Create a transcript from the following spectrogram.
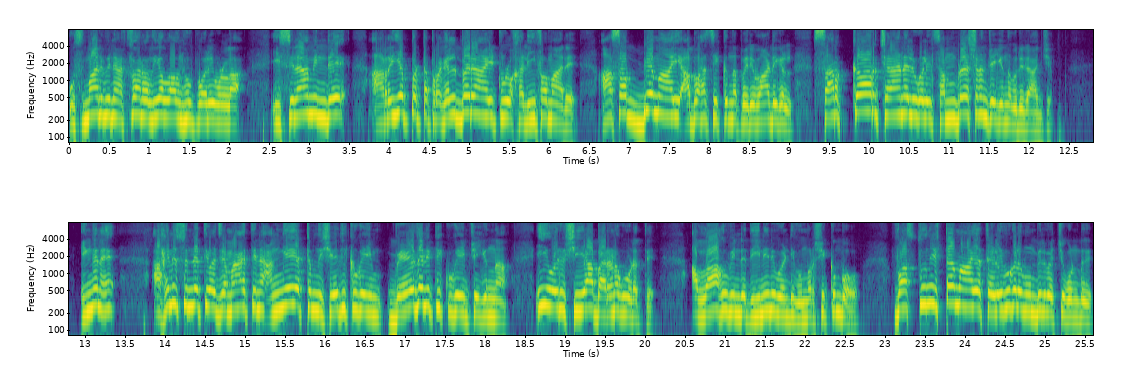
ഉസ്മാൻ ബിൻ അഫ്ഫാൻ അലി അള്ളാഹു പോലെയുള്ള ഇസ്ലാമിന്റെ അറിയപ്പെട്ട പ്രഗത്ഭരായിട്ടുള്ള ഖലീഫമാരെ അസഭ്യമായി അപഹസിക്കുന്ന പരിപാടികൾ സർക്കാർ ചാനലുകളിൽ സംപ്രേഷണം ചെയ്യുന്ന ഒരു രാജ്യം. ഇങ്ങനെ അഹ്ലുസുന്നത്തി വ ജമാഅത്തിനെ അങ്ങേയറ്റം നിഷേധിക്കുകയും വേദനിപ്പിക്കുകയും ചെയ്യുന്ന ഈ ഒരു ഷിയ ഭരണകൂടത്തെ അള്ളാഹുവിന്റെ ദീനിനു വേണ്ടി വിമർശിക്കുമ്പോൾ വസ്തുനിഷ്ഠമായ തെളിവുകൾ മുമ്പിൽ വെച്ചുകൊണ്ട്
